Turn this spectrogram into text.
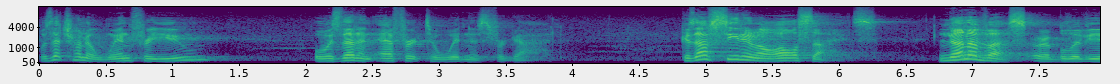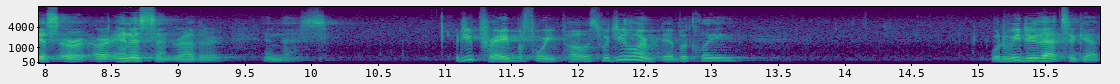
was that trying to win for you? Or was that an effort to witness for God? Because I've seen it on all sides. None of us are oblivious or, or innocent, rather, in this. Would you pray before you post? Would you learn biblically? Would we do that together?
